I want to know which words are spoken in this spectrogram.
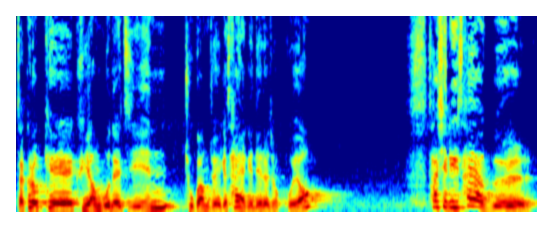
자 그렇게 귀양 보내진 조광조에게 사약이 내려졌고요. 사실 이 사약을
